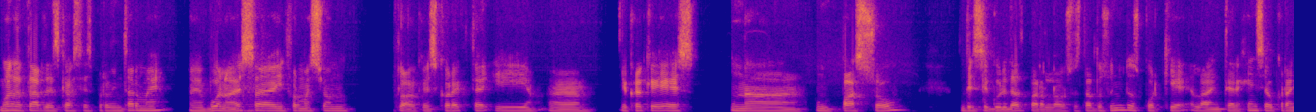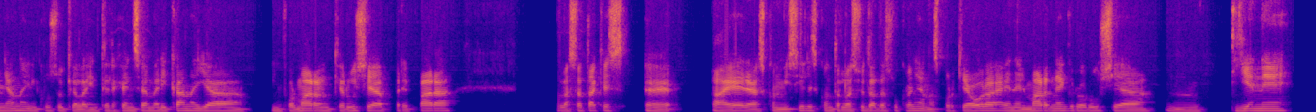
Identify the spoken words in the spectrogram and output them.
Buenas tardes, gracias por invitarme. Eh, bueno, esa información, claro que es correcta y eh, yo creo que es una, un paso de seguridad para los Estados Unidos porque la inteligencia ucraniana, incluso que la inteligencia americana ya informaron que Rusia prepara los ataques eh, aéreos con misiles contra las ciudades ucranianas, porque ahora en el Mar Negro Rusia mm, tiene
